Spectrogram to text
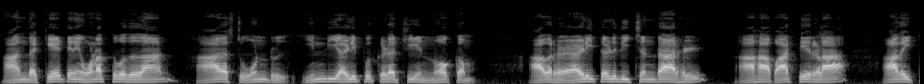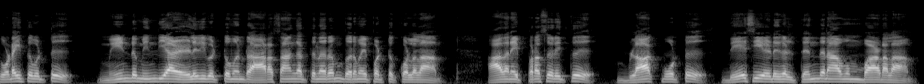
அந்த கேட்டினை உணர்த்துவதுதான் ஆகஸ்ட் ஒன்று இந்திய அழிப்பு கிளர்ச்சியின் நோக்கம். அவர்கள் அழித்தெழுதி சென்றார்கள். ஆகா பார்த்தீர்களா? அதை துடைத்துவிட்டு மீண்டும் இந்தியா எழுதிவிட்டோம் என்ற அரசாங்கத்தினரும் பெருமைப்பட்டுக் கொள்ளலாம். அதனை பிரசுரித்து பிளாக் போட்டு தேசிய ஏடுகள் தெந்தனாவும் பாடலாம்.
